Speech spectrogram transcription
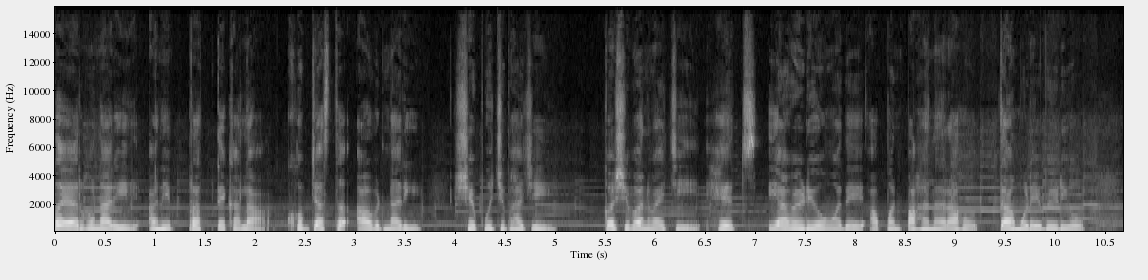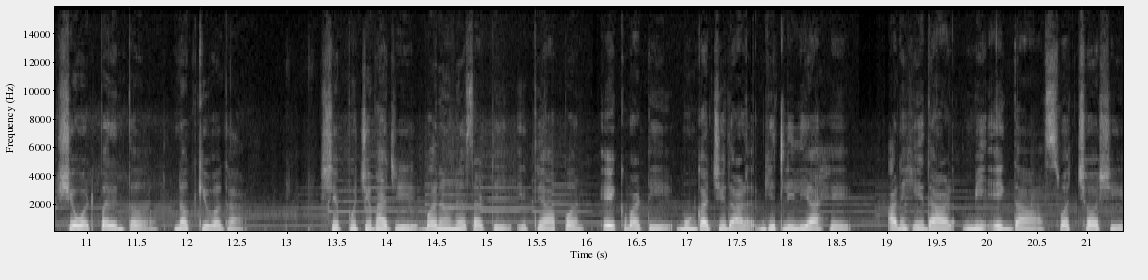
तयार होणारी आणि प्रत्येकाला खूप जास्त आवडणारी शेपूची भाजी कशी बनवायची हेच या व्हिडिओमध्ये आपण पाहणार आहोत. त्यामुळे व्हिडिओ शेवटपर्यंत नक्की बघा. शेपूची भाजी बनवण्यासाठी इथे आपण एक वाटी मुगाची डाळ घेतलेली आहे आणि ही डाळ मी एकदा स्वच्छ अशी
